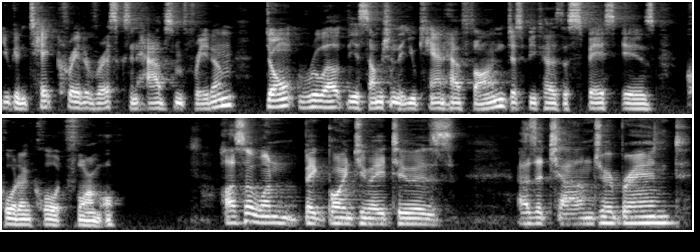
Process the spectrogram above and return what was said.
you can take creative risks and have some freedom don't rule out the assumption that you can have fun just because the space is quote unquote formal. Also, one big point you made too is as a challenger brand,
